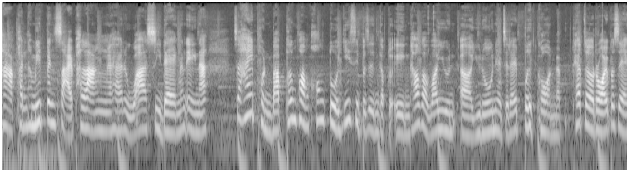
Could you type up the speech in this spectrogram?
หากพันธมิตรเป็นสายพลังนะคะ หรือว่าสีแดงนั่นเองนะจะให้ผลบัฟเพิ่มความคล่องตัว 20%กับตัวเอง เท่ากับว่ายูเอ่อยูโนเนี่ยจะได้เปิดก่อนแบบแทบจะ 100%น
